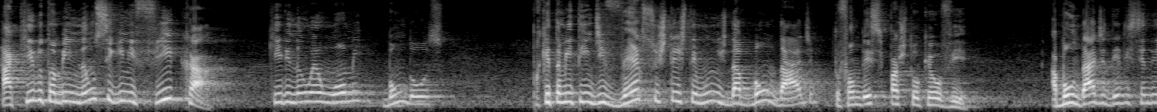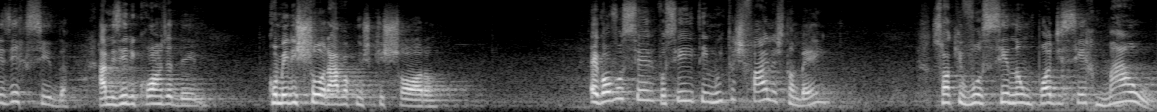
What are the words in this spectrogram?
Aquilo também não significa que ele não é um homem bondoso. Porque também tem diversos testemunhos da bondade, estou falando desse pastor que eu vi, a bondade dele sendo exercida, a misericórdia dele. como ele chorava com os que choram. É igual você, você tem muitas falhas também. Só que você não pode ser mal.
